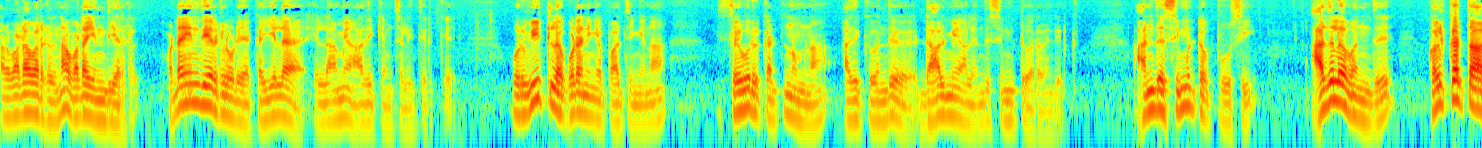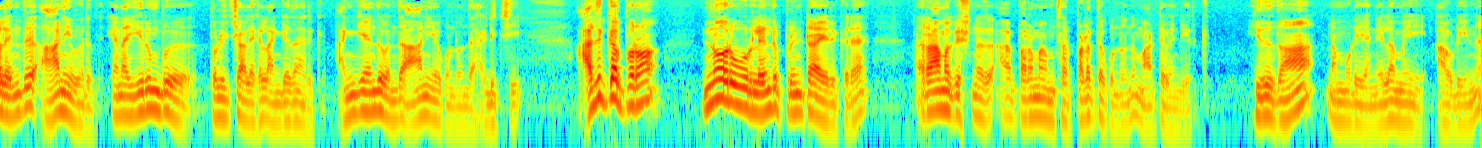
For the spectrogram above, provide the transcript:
வடவர்கள்னால் வட இந்தியர்கள். வட இந்தியர்களுடைய கையில் எல்லாமே ஆதிக்கம் செலுத்தியிருக்கு. ஒரு வீட்டில் கூட நீங்கள் பார்த்தீங்கன்னா செவுரு கட்டணும்னா அதுக்கு வந்து டால்மியாலேருந்து சிமெண்ட் வர வேண்டியிருக்கு. அந்த சிமெண்ட்டை பூசி அதில் வந்து கொல்கத்தாலேருந்து ஆணி வருது. ஏன்னா இரும்பு தொழிற்சாலைகள் அங்கே தான் இருக்குது அங்கேருந்து வந்து ஆணியை கொண்டு வந்து அடித்து அதுக்கப்புறம் இன்னொரு ஊர்லேருந்து பிரிண்ட் ஆகிருக்கிற ராமகிருஷ்ணர் பரமஹம்சர் படத்தை கொண்டு வந்து மாட்ட வேண்டியிருக்கு. இதுதான் நம்முடைய நிலைமை அப்படின்னு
